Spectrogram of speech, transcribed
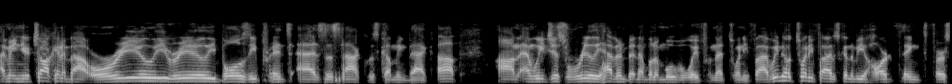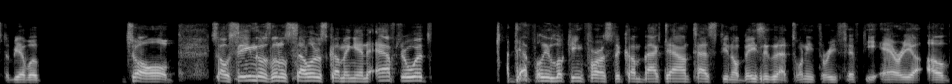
I mean, you're talking about really, really ballsy prints as the stock was coming back up. Um, and we just really haven't been able to move away from that 25. We know 25 is going to be a hard thing first to be able to hold. So seeing those little sellers coming in afterwards, definitely looking for us to come back down, test, you know, basically that 2350 area of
